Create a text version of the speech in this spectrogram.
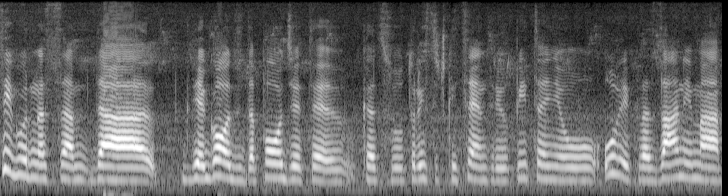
Sigurna sam da gdje god da pođete kad su turistički centri u pitanju, uvijek vas zanima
